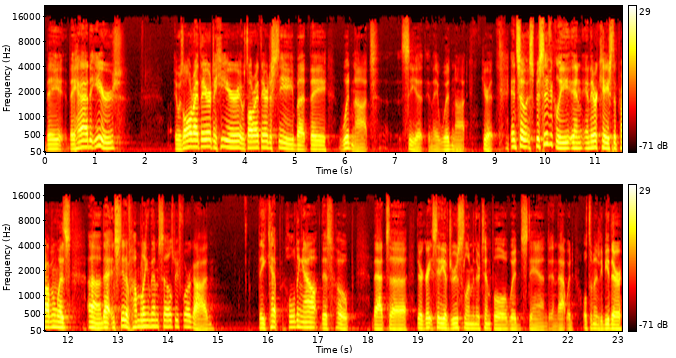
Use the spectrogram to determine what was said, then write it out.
They, they had ears. It was all right there to hear, it was all right there to see, but they would not see it and they would not hear it. And so, specifically, in, in their case, the problem was uh, that instead of humbling themselves before God, they kept holding out this hope that uh, their great city of Jerusalem and their temple would stand, and that would ultimately be their,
